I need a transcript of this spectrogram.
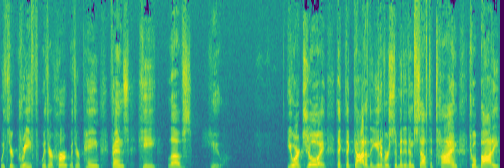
with your grief, with your hurt, with your pain, friends, He loves you. You are joy that the God of the universe submitted himself to time, to a body,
